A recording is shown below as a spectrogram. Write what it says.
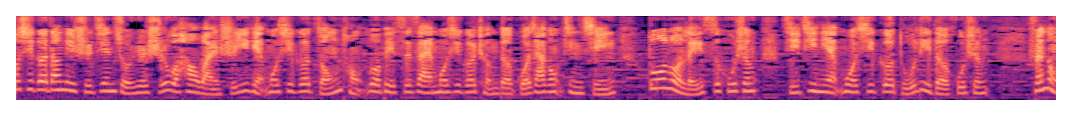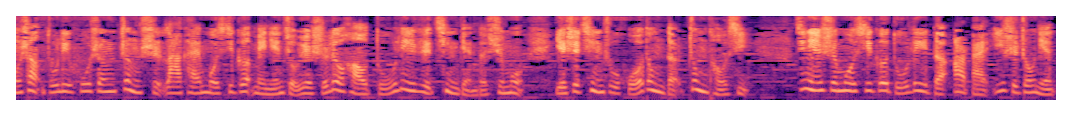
墨西哥当地时间九月十五号晚十一点，墨西哥总统洛佩斯在墨西哥城的国家宫进行多洛雷斯呼声及纪念墨西哥独立的呼声。传统上，独立呼声正式拉开墨西哥每年九月十六号独立日庆典的序幕，也是庆祝活动的重头戏。今年是墨西哥独立的二百一十周年，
